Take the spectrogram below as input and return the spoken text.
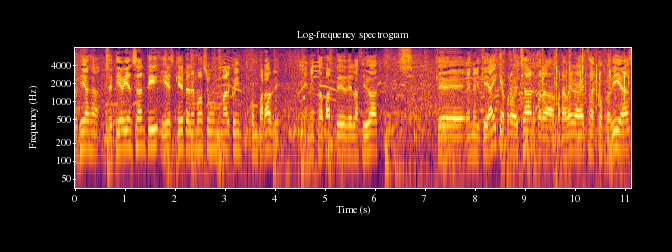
Decía, decía bien Santi, y es que tenemos un marco incomparable en esta parte de la ciudad que, en el que hay que aprovechar para, para ver a estas cofradías.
